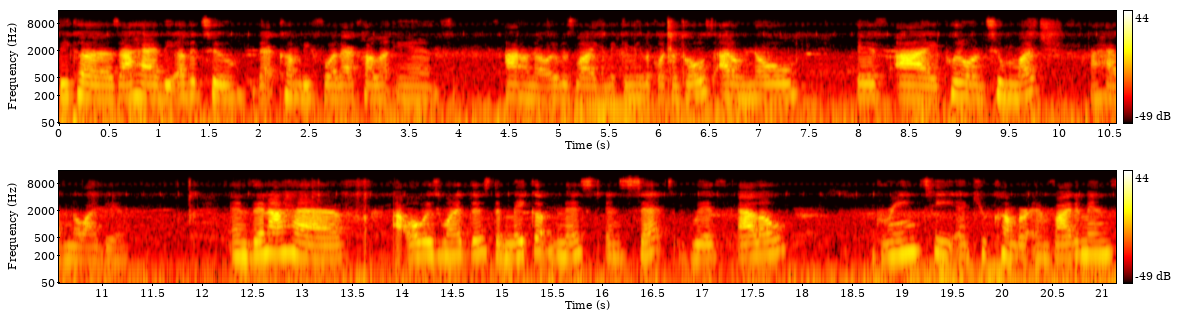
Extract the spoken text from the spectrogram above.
Because I had the other two that come before that color. And I don't know. It was like making me look like a ghost. I don't know if I put on too much I have no idea and then I have I always wanted this the makeup mist and set with aloe green tea and cucumber and vitamins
